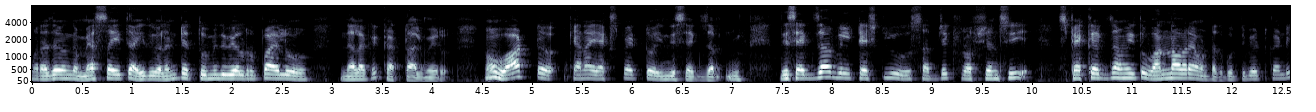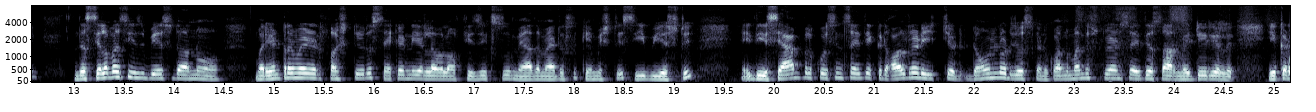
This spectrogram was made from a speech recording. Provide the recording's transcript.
మరి అదేవిధంగా మెస్ అయితే ఐదు వేలు అంటే తొమ్మిది వేల రూపాయలు నెలకి కట్టాలి మీరు. What can I expect in this exam this exam will test you subject proficiency SPEC exam అయితే వన్ అవరే ఉంటుంది గుర్తుపెట్టుకోండి. The syllabus is based on మరి intermediate first year second year level of physics mathematics chemistry CBSE ఇది శాంపుల్ క్వశ్చన్స్ అయితే ఇక్కడ ఆల్రెడీ ఇచ్చాడు. డౌన్లోడ్ చేసుకోండి. కొంతమంది స్టూడెంట్స్ అయితే సార్ మెటీరియల్ ఇక్కడ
